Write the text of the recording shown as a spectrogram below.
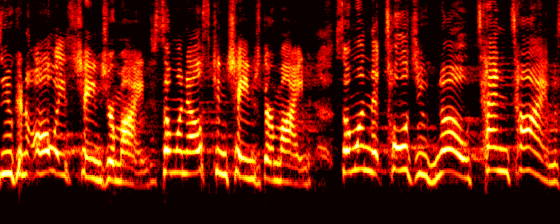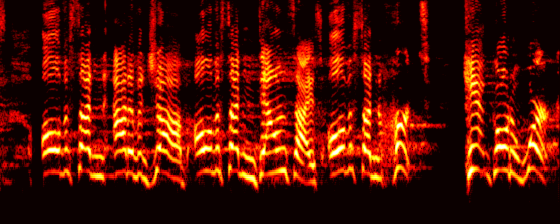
So you can always change your mind. Someone else can change their mind. Someone that told you no 10 times, all of a sudden out of a job, all of a sudden downsized, all of a sudden hurt, can't go to work.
